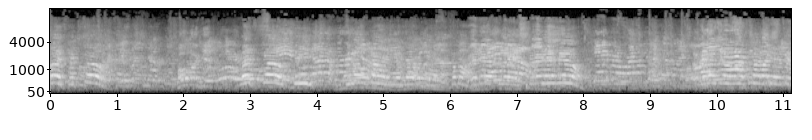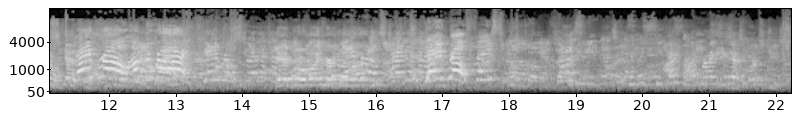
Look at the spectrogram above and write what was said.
Guys, let's go. Hold on, get. Let's go, Steve. You don't got it. You'll never get it. Come on. Right here, please. Right here. Gabriel. Gabriel, right up there. Gabriel, left side, Gabriel. Gabriel, up the right! Gabriel, straight ahead. Gabriel, right here, Gabriel, left. straight ahead. Gabriel, face me! Right here. Where's Jesus?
